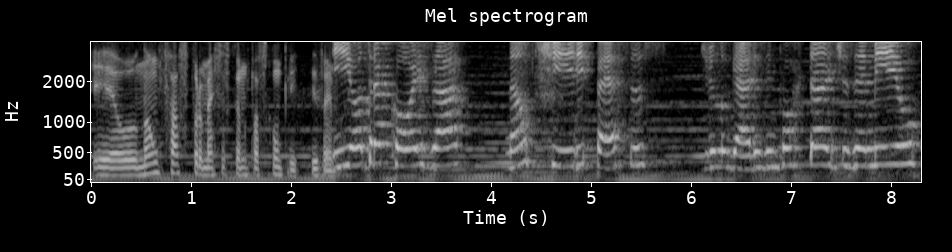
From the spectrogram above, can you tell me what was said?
Eu não faço promessas que eu não posso cumprir. E, e outra coisa, não tire peças de lugares importantes, Emil.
